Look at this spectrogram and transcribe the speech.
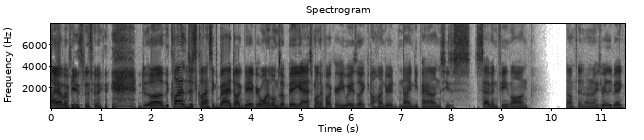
I have a few specific. Uh, the class, just classic bad dog behavior. One of them's a big ass motherfucker. He weighs like 190 pounds. He's seven feet long, something. I don't know. He's really big.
